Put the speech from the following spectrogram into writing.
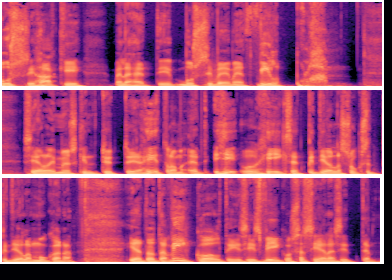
Bussi haki, me lähdettiin, bussi vei meidät Vilppulaan. Siellä oli myöskin tyttöjä. Hiihtoloma, et, hi, hiikset piti olla, sukset piti olla mukana. Ja tota, viikko oltiin, siis viikossa siellä sitten.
